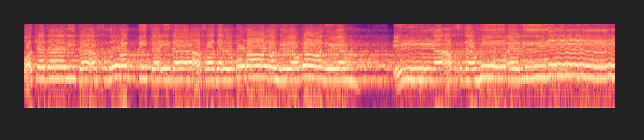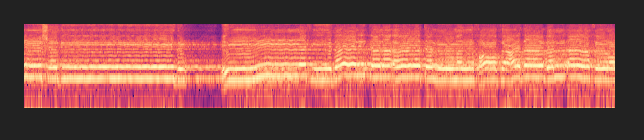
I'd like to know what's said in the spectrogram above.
وكذلك أخذ ربك إذا أخذ القرى وهي ظالمة إن أخذه أليم شديد. إن في ذلك لآية لمن خاف عذاب الآخرة.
